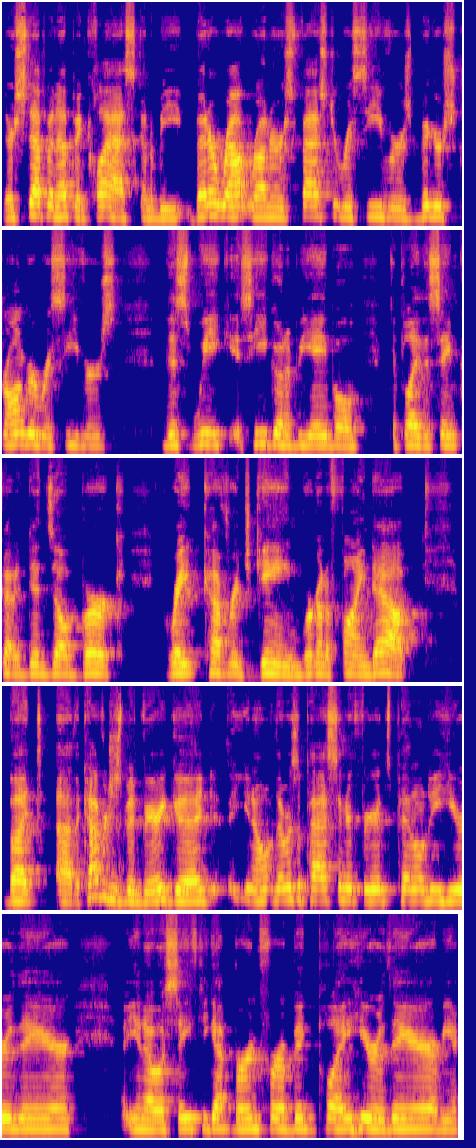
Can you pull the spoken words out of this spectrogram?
they're stepping up in class. Going to be better route runners, faster receivers, bigger, stronger receivers. This week, is he going to be able to play the same kind of Denzel Burke great coverage game? We're going to find out. But uh, the coverage has been very good. You know, there was a pass interference penalty here or there. You know, a safety got burned for a big play here or there. I mean,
